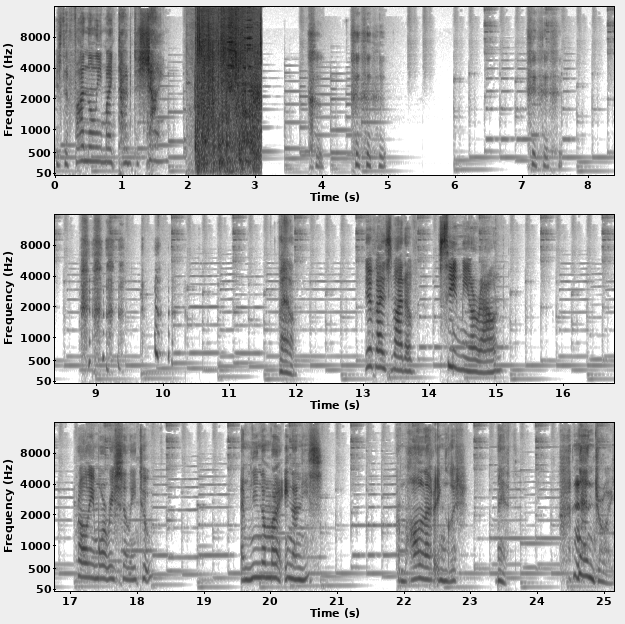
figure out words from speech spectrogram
Is it finally my time to shine? well, you guys might have seen me around. Probably more recently too. I'm Ninomae Inanis from Hololive English Myth. An android.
